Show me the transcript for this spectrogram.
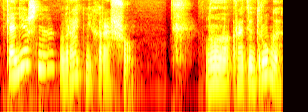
Конечно, врать нехорошо. Но ради друга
